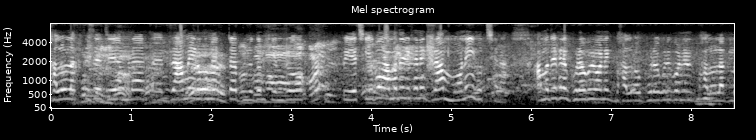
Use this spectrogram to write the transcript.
ভালো লাগতেছে যে আমরা গ্রামে এরকম একটা বিনোদন কেন্দ্র পেয়েছি এবং আমাদের এখানে গ্রাম মনেই হচ্ছে না। আমাদের এখানে ঘোরাঘুরি অনেক ভালো, ঘোরাঘুরি অনেক ভালো লাগল।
